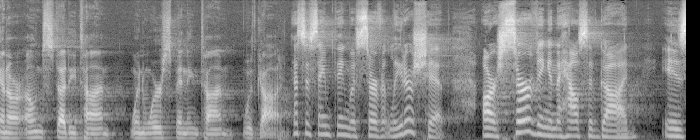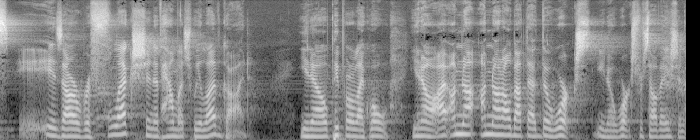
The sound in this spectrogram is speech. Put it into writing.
in our own study time when we're spending time with God. That's the same thing with servant leadership. Our serving in the house of God is is our reflection of how much we love God. You know, people are like, "Well, you know, I, I'm not I'm not all about that the works, you know, works for salvation."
